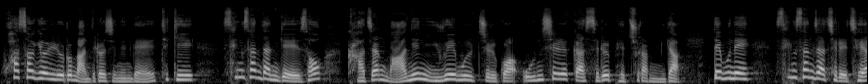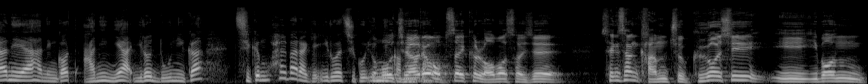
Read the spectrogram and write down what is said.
화석연료로 만들어지는데 특히 생산 단계에서 가장 많은 유해 물질과 온실가스를 배출합니다. 때문에 생산 자체를 제한해야 하는 것 아니냐 이런 논의가 지금 활발하게 이루어지고 있는 뭐 겁니다. 재활용 업사이클 넘어서 이제 생산 감축 그것이 이 이번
